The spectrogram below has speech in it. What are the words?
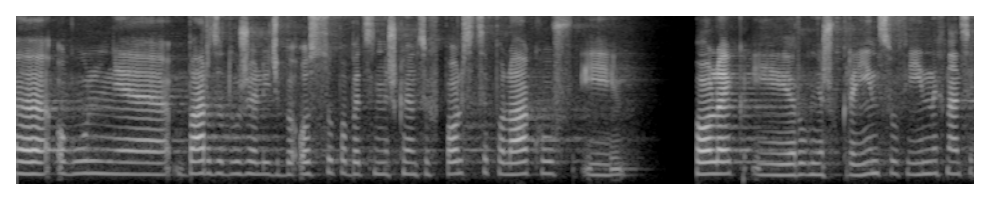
e, ogólnie bardzo duże liczby osób obecnie mieszkających w Polsce, Polaków i Polek i również Ukraińców i innych nacji,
